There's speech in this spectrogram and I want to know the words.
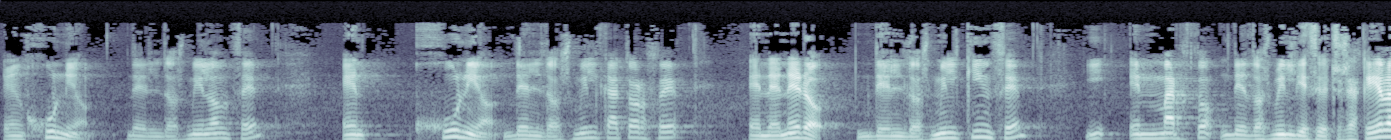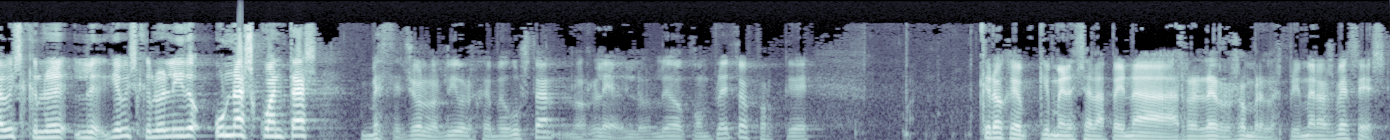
en junio del 2011, en junio del 2014, en enero del 2015 y en marzo de 2018. O sea que ya, lo veis que lo he, ya veis que lo he leído unas cuantas veces. Yo los libros que me gustan los leo y los leo completos porque creo que, merece la pena releerlos. Hombre, las primeras veces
